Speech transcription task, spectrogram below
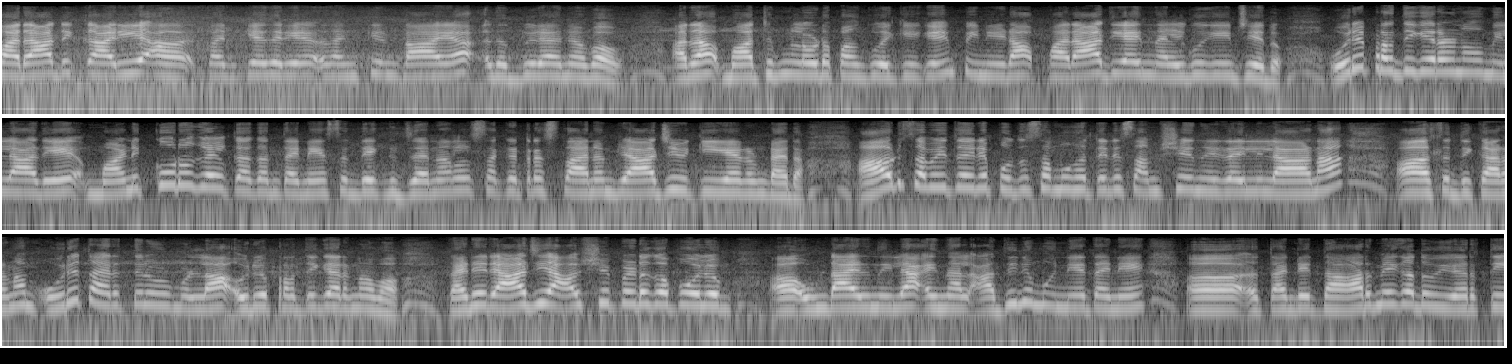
പരാതിക്കാരി തനിക്കെതിരെ തനിക്കുണ്ടായ ദുരനുഭവം അത് മാധ്യമങ്ങളോട് പങ്കുവയ്ക്കുകയും പിന്നീട് പരാതിയായി നൽകുകയും ചെയ്തു. ഒരു പ്രതികരണവുമില്ലാതെ മണിക്കൂറുകൾക്കകം തന്നെ സദ്യക്ക് ജനറൽ സെക്രട്ടറി സ്ഥാനം രാജിവെക്കുകയാണ് ഉണ്ടായത് ആ ഒരു സമയത്ത് തന്നെ പൊതുസമൂഹത്തിന്റെ സംശയ നിഴലിലാണ് സദ്യ കാരണം ഒരു തരത്തിലുമുള്ള ഒരു പ്രതികരണമോ തന്നെ രാജി ആവശ്യപ്പെടുക പോലും ഉണ്ടായിരുന്നില്ല. എന്നാൽ അതിനു മുന്നേ തന്നെ തന്റെ ധാർമ്മികത ഉയർത്തി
